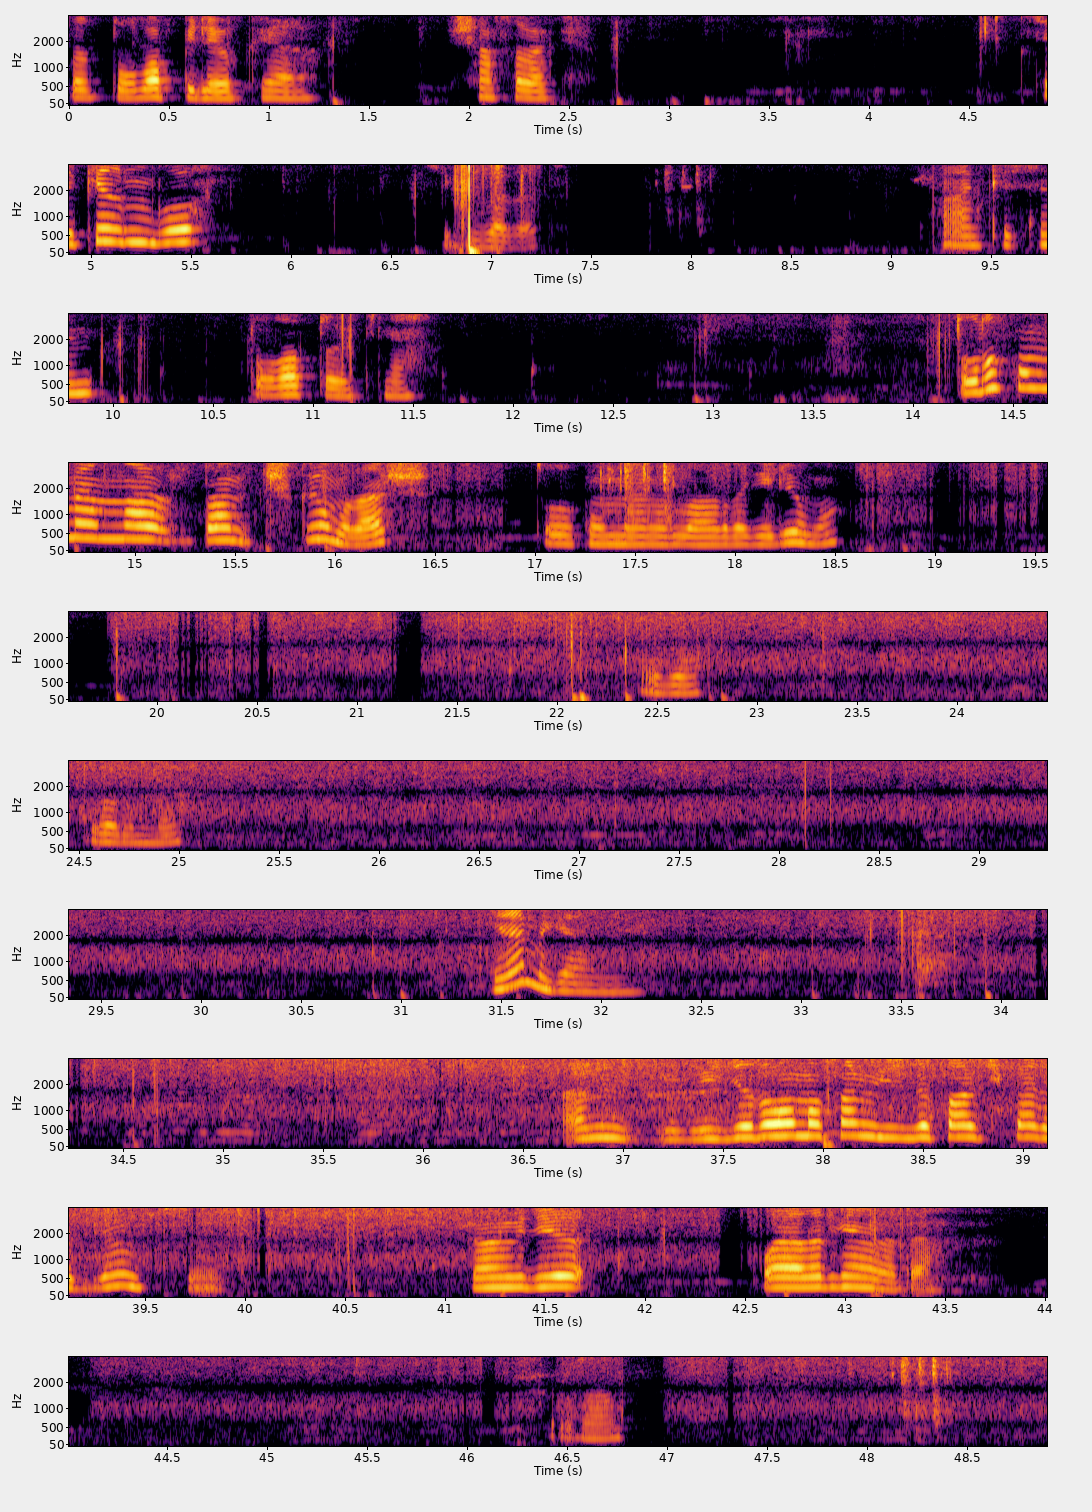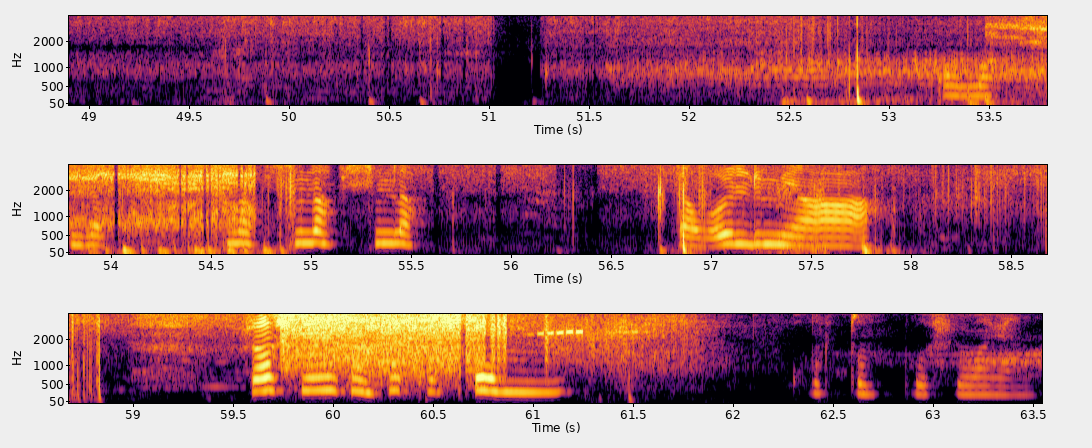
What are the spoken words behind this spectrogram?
Burada dolap bile yok ya. Şansa bak. 8 mi bu? 8 evet. An kesin dolap da yine. Dolap olmayanlardan çıkıyor mu var? Dolap olmayanlarda geliyor mu? Evet. Duralım da. Yine mi gelmiyor? Ben videoda olmasam yüz defa çıkardı biliyor musunuz? Şu an video bayağıdır gelmedi. Şuradan. Allah bismillah. Bismillah bismillah bismillah. Ya öldüm ya. Rush çok kastım. Korktum. Boşuma geldi.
